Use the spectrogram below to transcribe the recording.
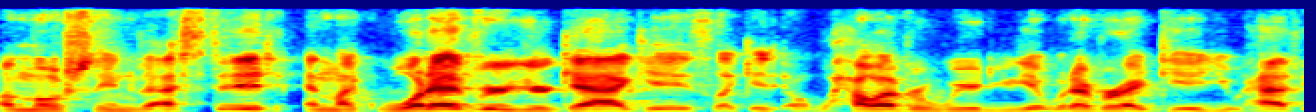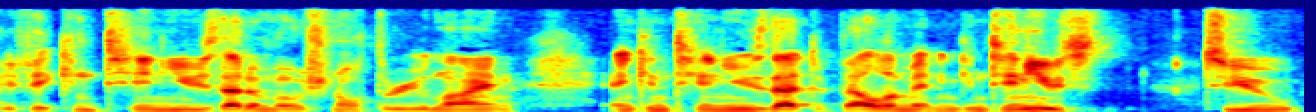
emotionally invested and like whatever your gag is like it, however weird you get whatever idea you have if it continues that emotional through line and continues that development and continues to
